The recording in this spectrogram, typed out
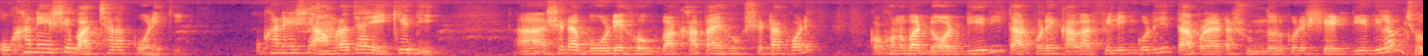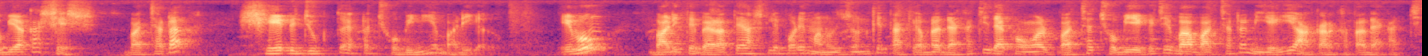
ওখানে এসে বাচ্চারা করে কি? ওখানে এসে আমরা যা এঁকে দিই সেটা বোর্ডে হোক বা খাতায় হোক সেটা করে, কখনো বা ডট দিয়ে দিই, তারপরে কালার ফিলিং করে দিই, তারপরে একটা সুন্দর করে শেড দিয়ে দিলাম, ছবি আঁকা শেষ। বাচ্চাটা শেডযুক্ত একটা ছবি নিয়ে বাড়ি গেল। এবং বাড়িতে বেড়াতে আসলে পরে মানুষজনকে তাকে আমরা দেখাচ্ছি, দেখো, আমার বাচ্চা ছবি এঁকেছে বা বাচ্চাটা নিয়ে গিয়ে আঁকার খাতা দেখাচ্ছে।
